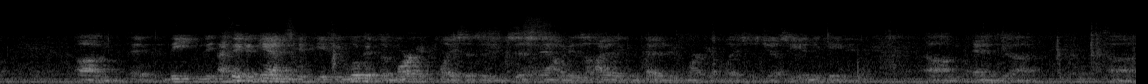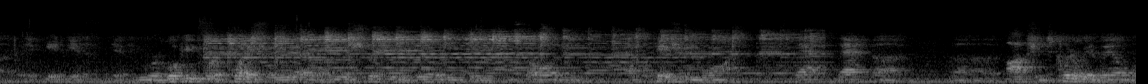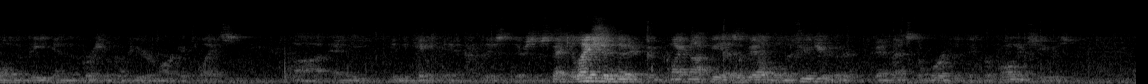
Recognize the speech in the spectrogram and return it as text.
Um, eh, The, the, I think, again, if, if you look at the marketplace as it exists now, it is a highly competitive marketplace, as Jesse indicated. Um, And uh, uh, if, if, if you were looking for a place where you had unrestricted ability to install any application you want, that, that uh, uh, option is clearly available in the, in the personal computer marketplace. Uh, And we indicate, there's, there's some speculation that it might not be as available in the future, but, and that's the word that the proponents use.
